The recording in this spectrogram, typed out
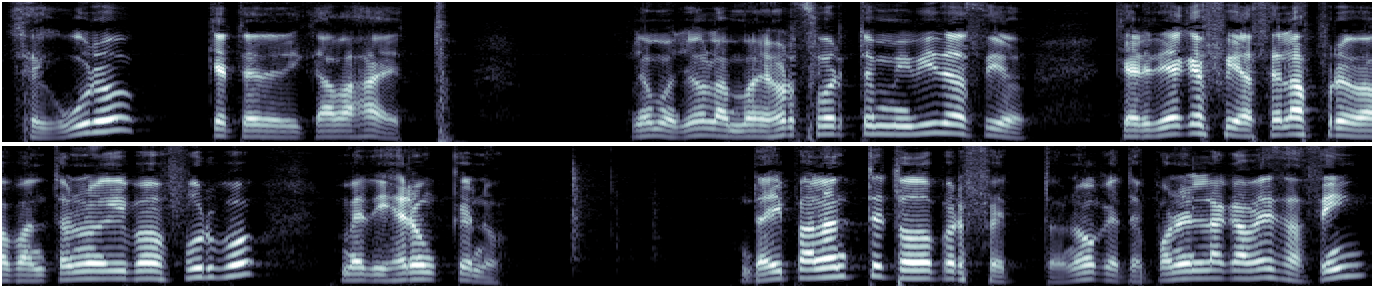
seguro que te dedicabas a esto. Vamos, yo la mejor suerte en mi vida ha sido que el día que fui a hacer las pruebas para entrar en un equipo de fútbol, me dijeron que no. De ahí para adelante todo perfecto, ¿no? Que te ponen la cabeza así,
